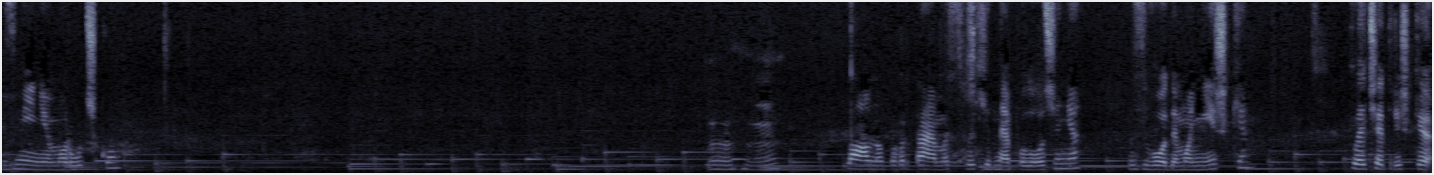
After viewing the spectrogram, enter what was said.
Змінюємо ручку. Угу. Плавно повертаємось в вихідне положення, зводимо ніжки плече трішки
